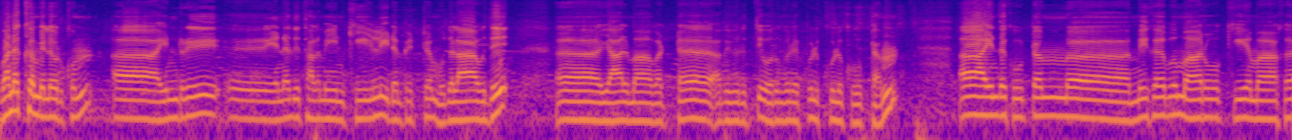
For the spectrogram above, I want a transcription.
வணக்கம் எல்லோருக்கும். இன்று எனது தலைமையின் கீழ் இடம்பெற்ற முதலாவது யாழ் மாவட்ட அபிவிருத்தி ஒருங்கிணைப்பு குழு கூட்டம். இந்த கூட்டம் மிகவும் ஆரோக்கியமாக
